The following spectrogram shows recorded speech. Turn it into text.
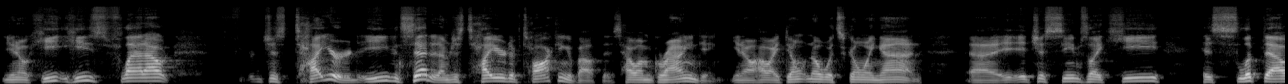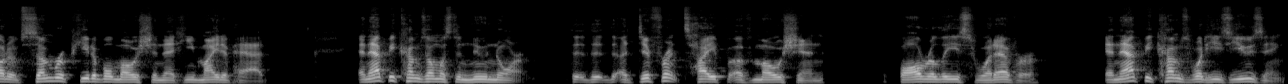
You know, he he's flat out just tired. He even said it. I'm just tired of talking about this. How I'm grinding. You know, how I don't know what's going on. Uh, it, just seems like he has slipped out of some repeatable motion that he might have had, and that becomes almost a new norm the, the, the- a different type of motion, ball release, whatever, and that becomes what he's using,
